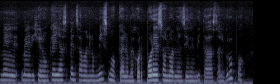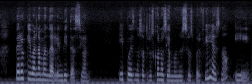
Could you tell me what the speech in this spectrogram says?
me, me dijeron que ellas pensaban lo mismo, que a lo mejor por eso no habían sido invitadas al grupo, pero que iban a mandar la invitación y pues nosotros conocíamos nuestros perfiles, ¿no? Y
